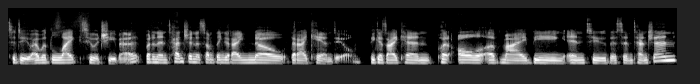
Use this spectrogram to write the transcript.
to do. I would like to achieve it, but an intention is something that I know that I can do because I can put all of my being into this intention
